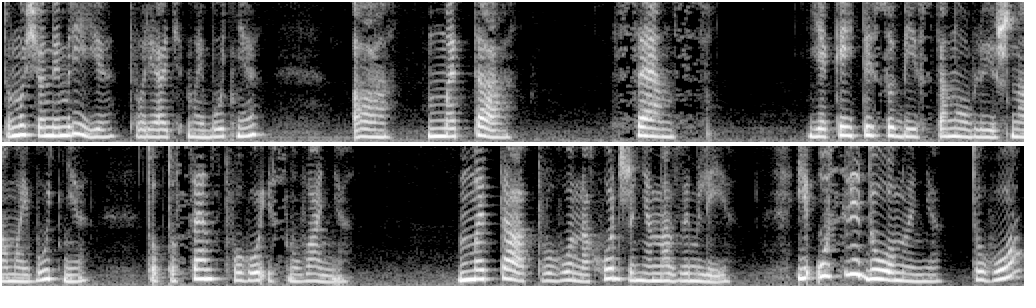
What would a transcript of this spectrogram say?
Тому що не мрії творять майбутнє, а мета, сенс який ти собі встановлюєш на майбутнє, тобто сенс твого існування, мета твого находження на землі і усвідомлення того,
